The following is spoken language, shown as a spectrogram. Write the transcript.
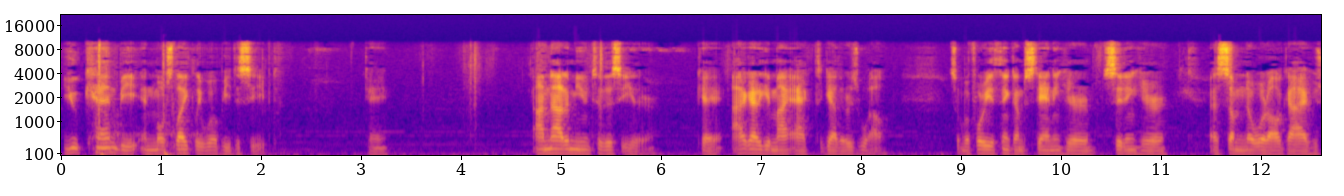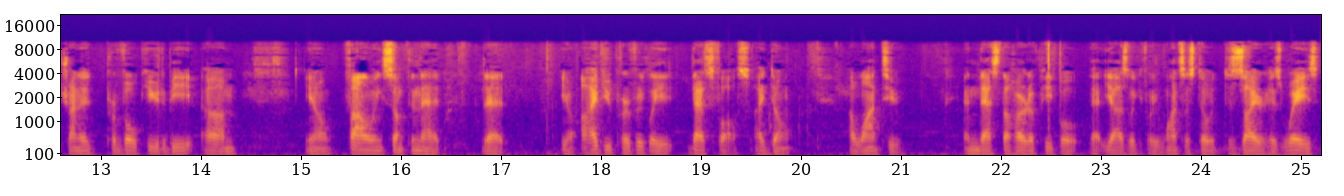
you can be and most likely will be deceived. Okay? I'm not immune to this either. Okay? I got to get my act together as well. So before you think I'm standing here, sitting here as some know-it-all guy who's trying to provoke you to be, um, you know, following something that that you know I do perfectly, that's false. I don't. I want to. And that's the heart of people that Yah is looking for. He wants us to desire His ways.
